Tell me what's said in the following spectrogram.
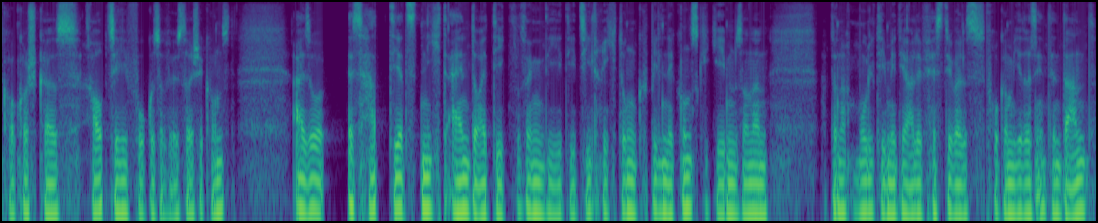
Kokoschkas, hauptsächlich Fokus auf österreichische Kunst. Also es hat jetzt nicht eindeutig sozusagen die, die Zielrichtung bildende Kunst gegeben, sondern dann auch multimediale Festivals programmiert als Intendant.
